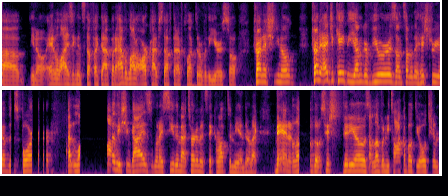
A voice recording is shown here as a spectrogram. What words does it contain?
uh, you know analyzing and stuff like that. But I have a lot of archive stuff that I've collected over the years. So trying to you know trying to educate the younger viewers on some of the history of the sport. Lot of Asian guys, when I see them at tournaments, they come up to me and they're like, "Man, I love those history videos. I love when you talk about the ocean."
